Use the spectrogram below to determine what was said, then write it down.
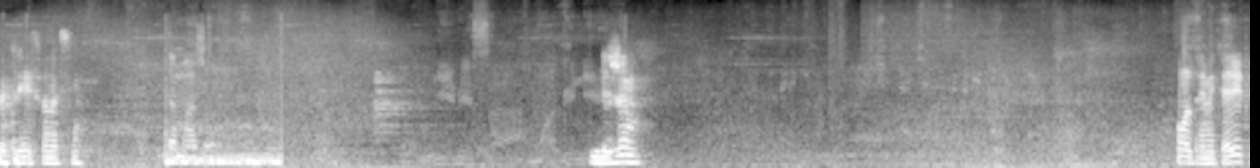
Бэтрейс выноси. Дамажу. Бежим. Смотрим метеорит.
